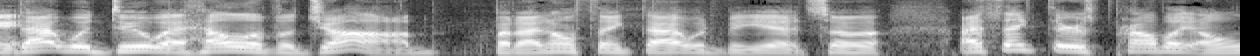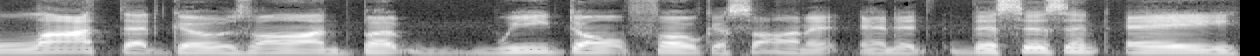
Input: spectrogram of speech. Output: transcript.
it- that would do a hell of a job, but I don't think that would be it. So I think there's probably a lot that goes on, but we don't focus on it. And it this isn't a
